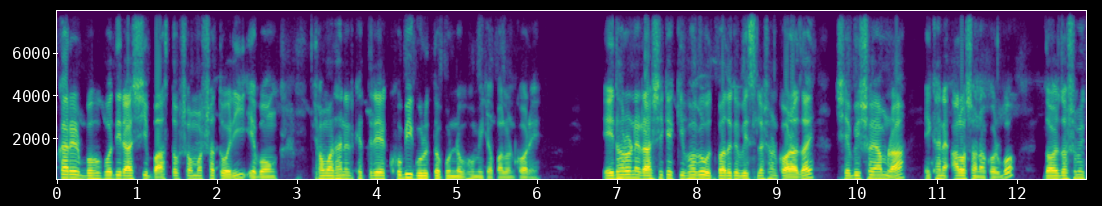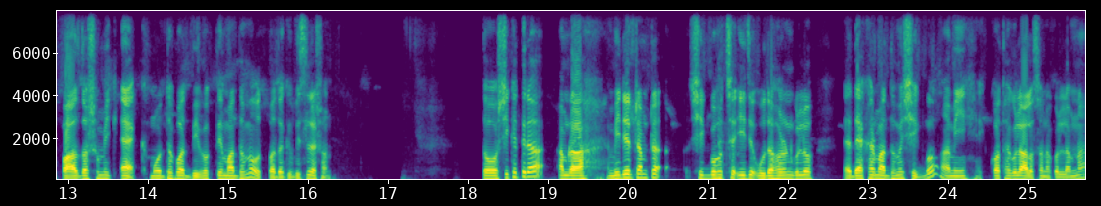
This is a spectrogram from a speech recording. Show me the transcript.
আকারের বহুপদী রাশি বাস্তব সমস্যা তৈরি এবং সমাধানের ক্ষেত্রে খুবই গুরুত্বপূর্ণ ভূমিকা পালন করে। এই ধরনের রাশিকে কীভাবে উৎপাদকে বিশ্লেষণ করা যায় সে বিষয়ে আমরা এখানে আলোচনা করব। দশ দশমিক পাঁচ দশমিক এক মধ্যপদ বিভক্তির মাধ্যমে উৎপাদকে বিশ্লেষণ। তো শিক্ষার্থীরা, আমরা মিডল টার্মটা শিখব হচ্ছে এই যে উদাহরণগুলো দেখার মাধ্যমে শিখব। আমি কথাগুলো আলোচনা করলাম না।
